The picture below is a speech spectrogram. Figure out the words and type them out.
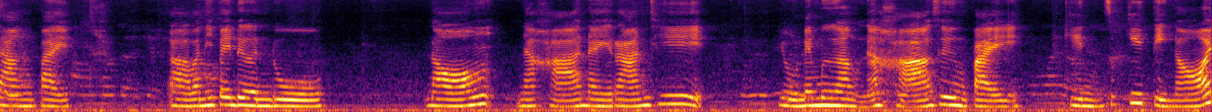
จังไปวันนี้ไปเดินดูน้องนะคะในร้านที่อยู่ในเมืองนะคะ ซึ่งไปกินซุกี้ตีน้อย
